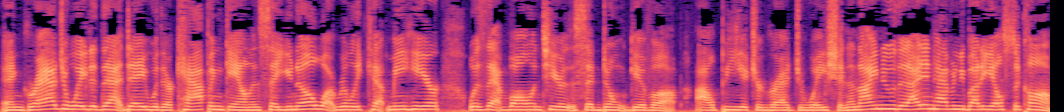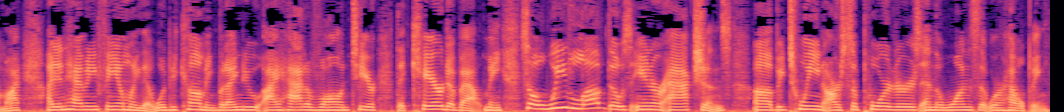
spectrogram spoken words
and graduated that day with their cap and gown and say, you know what really kept me here was that volunteer that said, don't give up. I'll be at your graduation. And I knew that I didn't have anybody else to come. I, I didn't have any family that would be coming, but I knew I had a volunteer that cared about me. So we love those interactions uh, between our supporters and the ones that we're helping.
